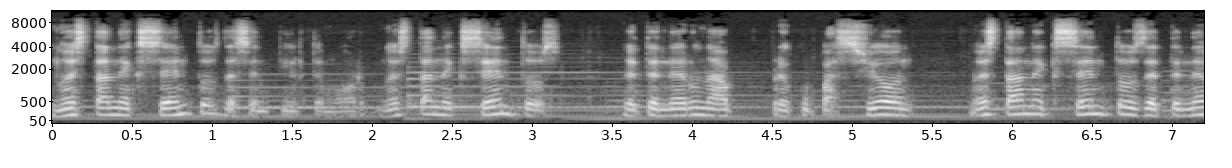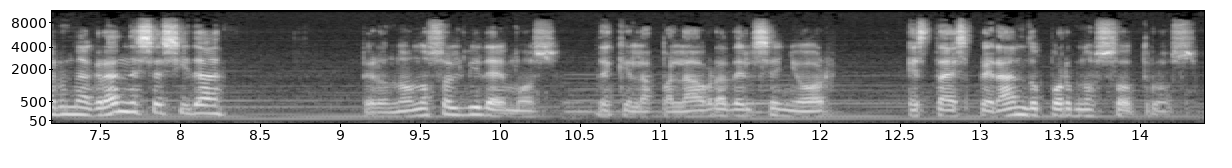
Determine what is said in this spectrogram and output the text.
no están exentos de sentir temor, no están exentos de tener una preocupación, no están exentos de tener una gran necesidad. Pero no nos olvidemos de que la palabra del Señor está esperando por nosotros.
